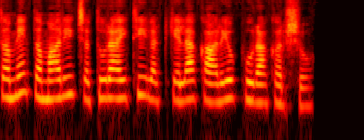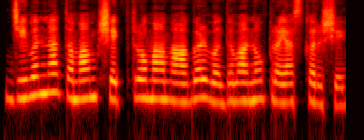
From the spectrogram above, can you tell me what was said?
તમે તમારી ચતુરાઈથી લટકેલા કાર્યો પૂરા કરશો. જીવનના તમામ ક્ષેત્રોમાં આગળ વધવાનો પ્રયાસ કરશે.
